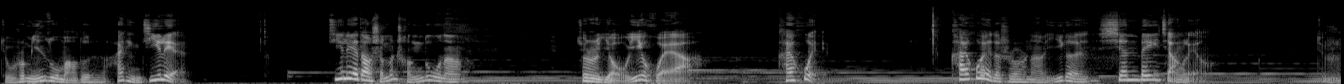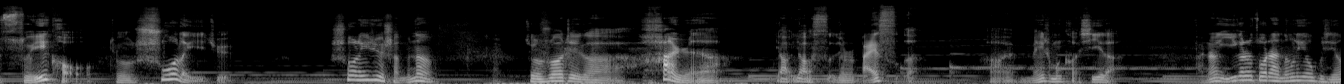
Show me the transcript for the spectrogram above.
就是说民族矛盾还挺激烈。激烈到什么程度呢？就是有一回啊，开会，开会的时候呢，一个鲜卑将领，就是随口就说了一句，说了一句什么呢？就是说这个汉人啊，要要死就是白死，啊，没什么可惜的，反正一个是作战能力又不行，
